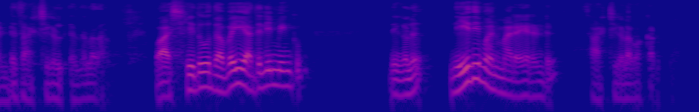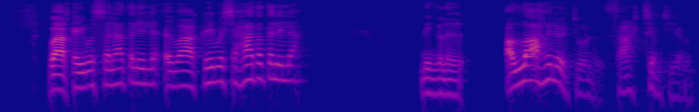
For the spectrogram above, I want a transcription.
രണ്ട് സാക്ഷികൾ എന്നുള്ളതാണ്. വാഷീദു ദബൈ അതിലിമിങ്കും നിങ്ങൾ നീതിമാന്മാരായ രണ്ട് സാക്ഷികളെ വെക്കണം. വാക്കൈമ സ്വലാത്തലില്ല വാക്കൈമ ഷഹാദത്തലില്ല നിങ്ങൾ അള്ളാഹുവിനെ വെച്ചുകൊണ്ട് സാക്ഷ്യം ചെയ്യണം.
